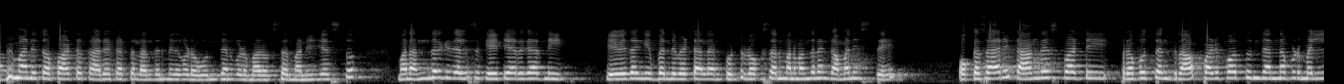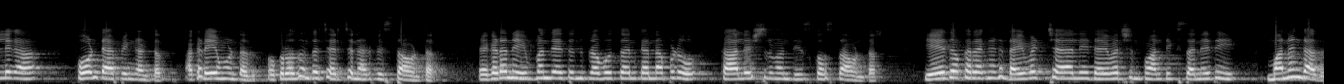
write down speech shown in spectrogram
అభిమానితో పాటు కార్యకర్తలందరి మీద కూడా ఉందని కూడా మరొకసారి మనవి చేస్తూ మనందరికీ తెలుసు కేటీఆర్ గారిని ఏ విధంగా ఇబ్బంది పెట్టాలనుకుంటున్నారు. ఒకసారి మనం అందరం గమనిస్తే ఒక్కసారి కాంగ్రెస్ పార్టీ ప్రభుత్వం గ్రాఫ్ పడిపోతుంది అన్నప్పుడు మెల్లిగా ఫోన్ ట్యాపింగ్ అంటారు అక్కడ ఏముండదు. ఒక రోజంతా చర్చ నడిపిస్తూ ఉంటారు. ఎక్కడైనా ఇబ్బంది అవుతుంది ప్రభుత్వానికి అన్నప్పుడు కాళేశ్వరం అని తీసుకొస్తూ ఉంటారు. ఏదో ఒక రకంగా డైవర్ట్ చేయాలి డైవర్షన్ పాలిటిక్స్ అనేది మనం కాదు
